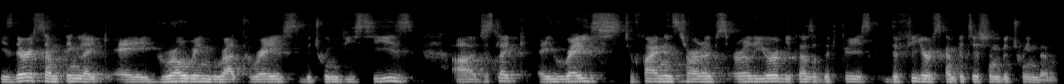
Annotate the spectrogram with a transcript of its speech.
Is there something like a growing rat race between VCs? Uh, just like a race to finance startups earlier because of the fierce, the fierce competition between them?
